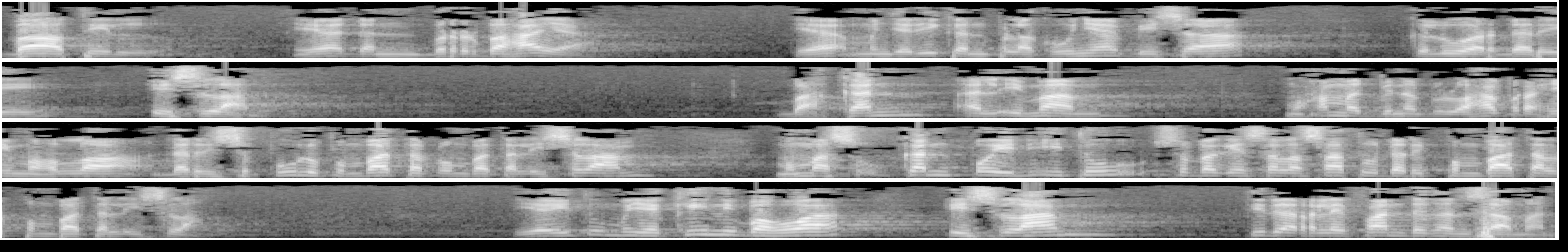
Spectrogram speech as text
batil ya dan berbahaya ya menjadikan pelakunya bisa keluar dari Islam. Bahkan Al-Imam Muhammad bin Abdul Wahab rahimahullah dari 10 pembatal-pembatal Islam memasukkan poin itu sebagai salah satu dari pembatal-pembatal Islam. Yaitu meyakini bahwa Islam tidak relevan dengan zaman,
